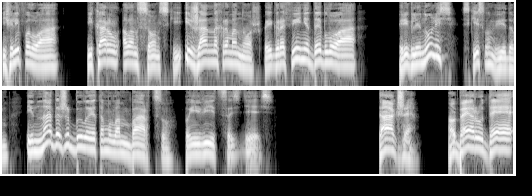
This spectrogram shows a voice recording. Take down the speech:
И Филипп Валуа, и Карл Алансонский, и Жанна Хромоножка, и графиня де Блуа переглянулись с кислым видом. И надо же было этому ломбардцу появиться здесь. «Также Оберу де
